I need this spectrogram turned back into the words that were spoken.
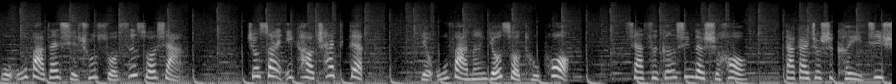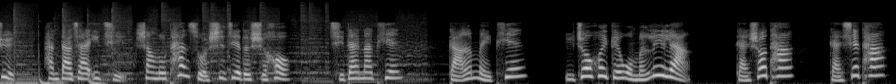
我无法再写出所思所想，就算依靠 ChatGPT，也无法能有所突破。下次更新的时候，大概就是可以继续和大家一起上路探索世界的时候。期待那天，感恩每天，宇宙会给我们力量，感受它，感谢它。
